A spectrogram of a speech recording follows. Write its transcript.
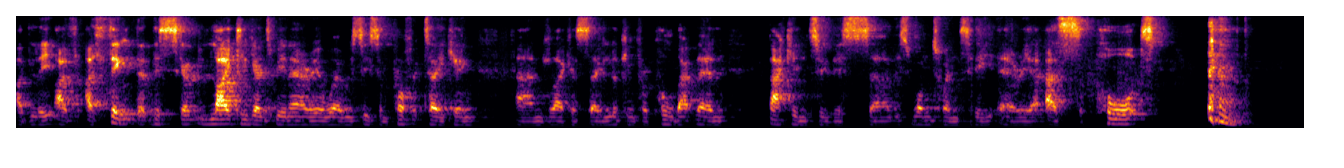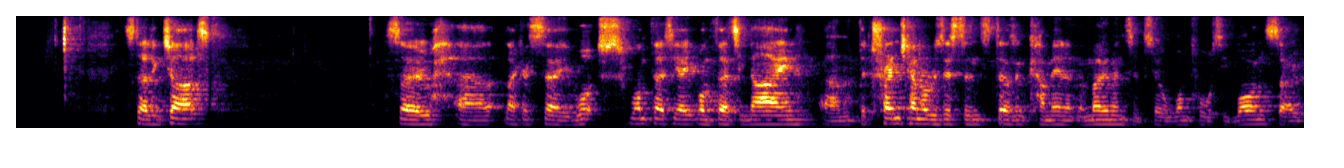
I believe i I think that this is likely going to be an area where we see some profit taking, and like I say, looking for a pullback then back into this uh, this 120 area as support. Sterling chart. So, uh, like I say, watch 138, 139. Um, the trend channel resistance doesn't come in at the moment until 141. So,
